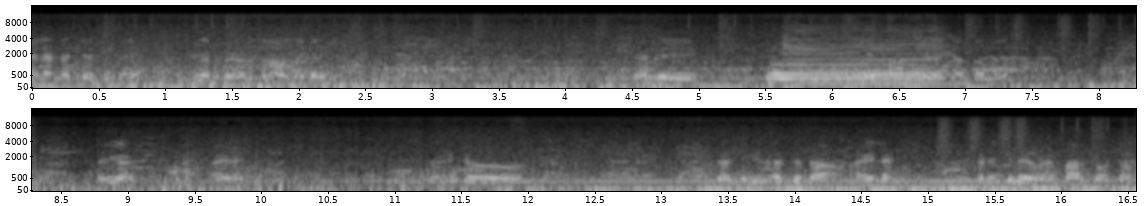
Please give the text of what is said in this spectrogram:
ఐలాండ్ వచ్చేసింది. ఇక్కడ మేము వెళుతున్నాం దగ్గరికి. కానీ ఎంత ఉంది అది కాదు ఐలాండ్. ఇటు the near to the island ఇక్కడ నుంచి మేము ఎంబార్క్ అవుతాం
